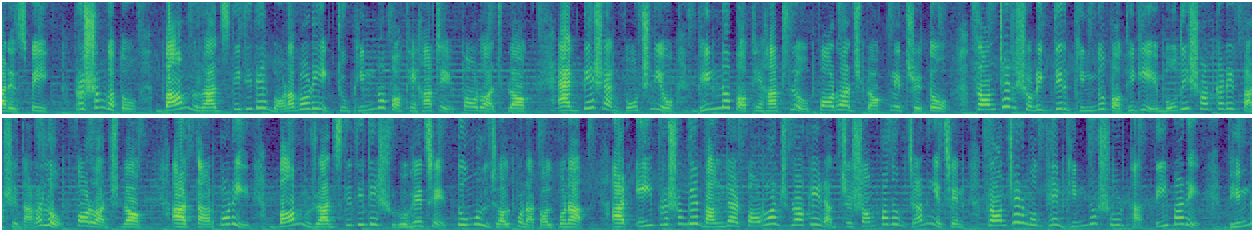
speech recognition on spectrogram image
আরএসপি। প্রসঙ্গত, বাম রাজনীতিতে বরাবরই একটু ভিন্ন পথে হাঁটে ফরওয়ার্ড ব্লক। এক দেশ এক ভোট নিয়েও ভিন্ন পথে হাঁটল ফরওয়ার্ড ব্লক নেতৃত্ব। ফ্রন্টের শরিকদের ভিন্ন পথে গিয়ে মোদী সরকারের পাশে দাঁড়াল ফরওয়ার্ড ব্লক। আর তারপরেই বাম রাজনীতিতে শুরু হয়েছে তুমুল জল্পনা কল্পনা। আর এই প্রসঙ্গে বাংলার ফরওয়ার্ড ব্লকের রাজ্য সম্পাদক জানিয়েছেন, ফ্রন্টের মধ্যে ভিন্ন সুর থাকতেই পারে। ভিন্ন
